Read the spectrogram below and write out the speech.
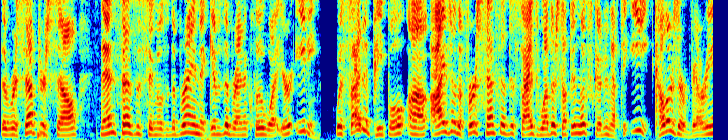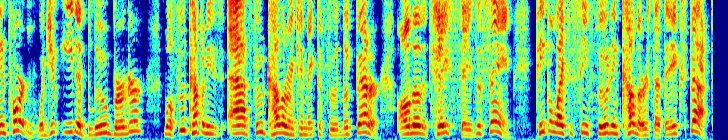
the receptor cell then sends the signal to the brain that gives the brain a clue what you're eating. With sighted people, uh, eyes are the first sense that decides whether something looks good enough to eat. Colors are very important. Would you eat a blue burger? Well, food companies add food coloring to make the food look better, although the taste stays the same. People like to see food in colors that they expect.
